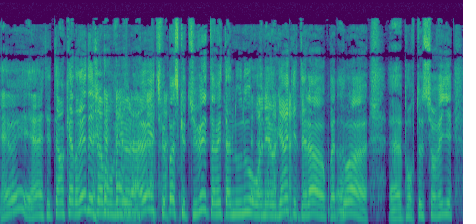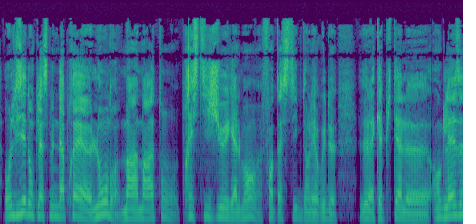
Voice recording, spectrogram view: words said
Eh oui, hein, t'étais encadré déjà, mon vieux, là. Oui, tu fais pas ce que tu veux. T'avais ta nounou René Auguin qui était là auprès de toi euh, pour te surveiller. On le disait donc la semaine d'après, euh, Londres, mar- marathon prestigieux également, fantastique dans les rues de, de la capitale euh, anglaise.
